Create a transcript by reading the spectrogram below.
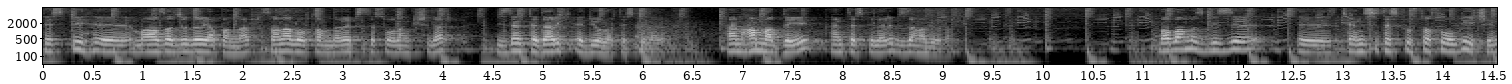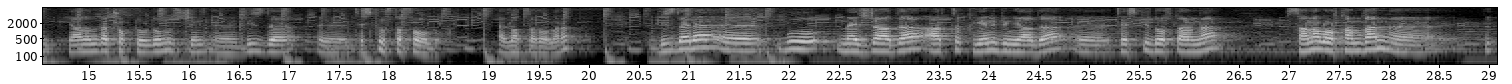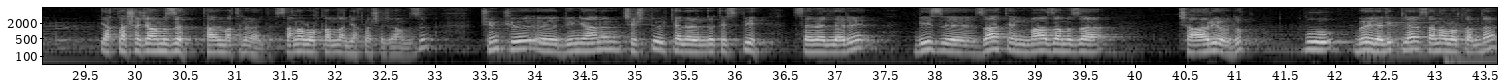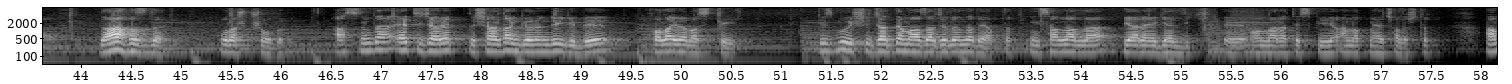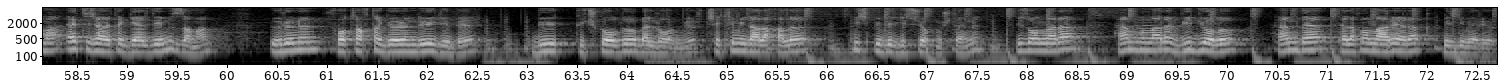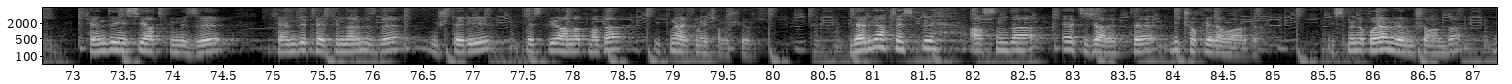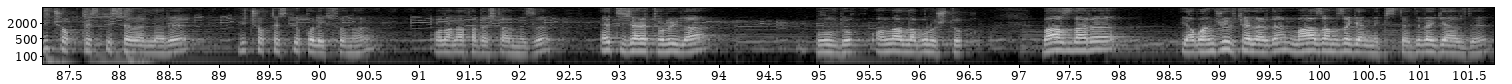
tesbih e, mağazacılığı yapanlar, sanal ortamda web sitesi olan kişiler bizden tedarik ediyorlar tesbihleri. Hem ham maddeyi hem tesbihleri bizden alıyorlar. Babamız bizi e, kendisi tespih ustası olduğu için, yanında çok durduğumuz için biz de tespih ustası olduk evlatları olarak. Bizlere e, bu mecrada artık yeni dünyada e, tespih dostlarına sanal ortamdan e, yaklaşacağımızı talimatını verdi. Sanal ortamdan yaklaşacağımızı. Çünkü e, dünyanın çeşitli ülkelerinde tesbih severleri biz e, zaten mağazamıza çağırıyorduk. Bu böylelikle sanal ortamda daha hızlı ulaşmış oldu. Aslında e-ticaret dışarıdan göründüğü gibi kolay ve basit değil. Biz bu işi cadde mağazacılığında da yaptık. İnsanlarla bir araya geldik. Ee, Onlara tespihi anlatmaya çalıştık. Ama e-ticarete geldiğimiz zaman ürünün fotoğrafta göründüğü gibi büyük küçük olduğu belli olmuyor. Çekimiyle alakalı hiçbir bilgisi yok müşterinin. Biz onlara hem bunları videolu hem de telefonla arayarak bilgi veriyoruz. Kendi inisiyatifimizi, kendi telkinlerimizle müşteriyi tespihi anlatmada ikna etmeye çalışıyoruz. Dergah tesbih aslında e-ticarette birçok yere vardı. İsmini koyamıyorum şu anda. Birçok tesbih severleri, birçok tesbih koleksiyonu olan arkadaşlarımızı e-ticaret yoluyla bulduk, onlarla buluştuk. Bazıları yabancı ülkelerden mağazamıza gelmek istedi ve geldi.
